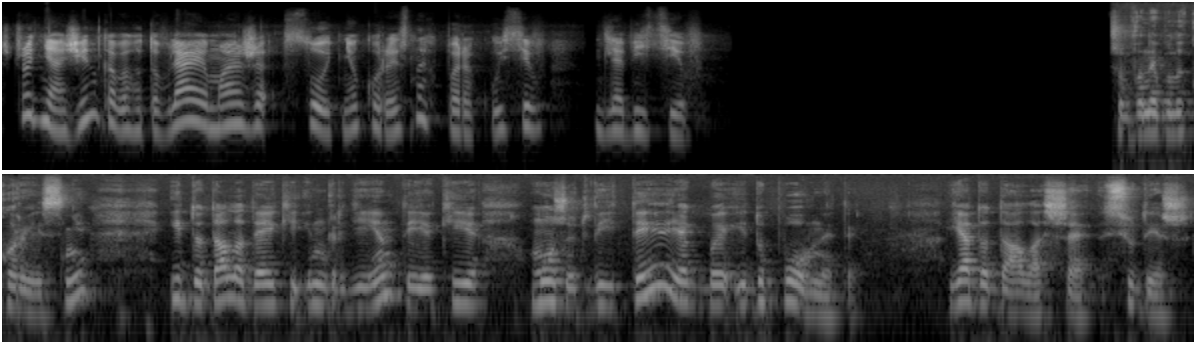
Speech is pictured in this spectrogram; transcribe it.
Щодня жінка виготовляє майже сотню корисних перекусів для бійців. щоб вони були корисні, і додала деякі інгредієнти, які можуть війти якби, і доповнити. Я додала ще сюди ж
